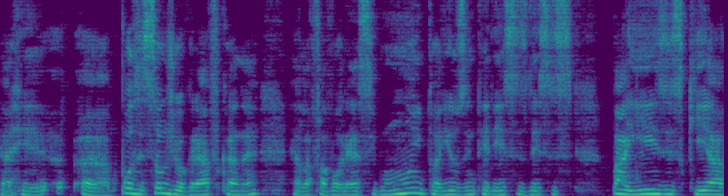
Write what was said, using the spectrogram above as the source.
a, a, posição geográfica, né? Ela favorece muito aí os interesses desses países que, a,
